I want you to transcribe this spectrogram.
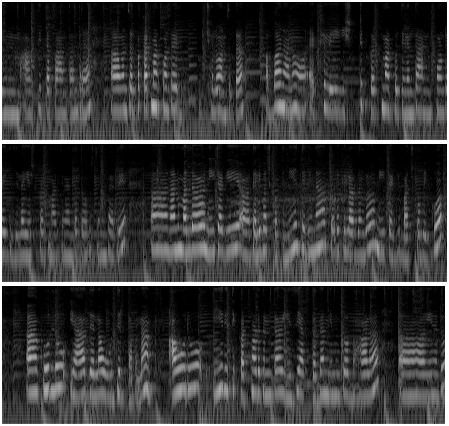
ಇನ್ನು ಆಗ್ತಿತ್ತಪ್ಪ ಅಂತಂದ್ರೆ ಒಂದು ಸ್ವಲ್ಪ ಕಟ್ ಮಾಡಿಕೊಂಡ್ರೆ ಚಲೋ ಅನ್ಸುತ್ತೆ? ಹಬ್ಬ ನಾನು ಆ್ಯಕ್ಚುಲಿ ಇಷ್ಟು ಕಟ್ ಮಾಡ್ಕೋತೀನಿ ಅಂತ ಅಂದ್ಕೊಂಡೇ ಇದ್ದಿದ್ದಿಲ್ಲ. ಎಷ್ಟು ಕಟ್ ಮಾಡ್ತೀನಿ ಅಂತ ತೋರಿಸ್ತೀನಿ ಬರ್ರಿ. ನಾನು ಮೊದಲು ನೀಟಾಗಿ ತಲೆ ಬಾಚ್ಕೊತೀನಿ. ತಲೆನ ತೊಡಕಿಲ್ಲಾರ್ದಂಗೆ ನೀಟಾಗಿ ಬಾಚ್ಕೋಬೇಕು. ಕೂದಲು ಯಾರ್ದೆಲ್ಲ ಉದ್ದಿರ್ತಾವಲ್ಲ, ಅವರು ಈ ರೀತಿ ಕಟ್ ಮಾಡೋದ್ರಿಂದ ಈಸಿ ಆಗ್ತದೆ. ನಿಮ್ಗೆ ಬಹಳ ಏನದು,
